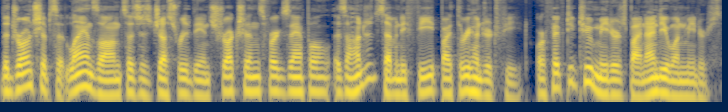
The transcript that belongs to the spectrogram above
The drone ships it lands on, such as Just Read the Instructions for example, is 170 feet by 300 feet, or 52 meters by 91 meters.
